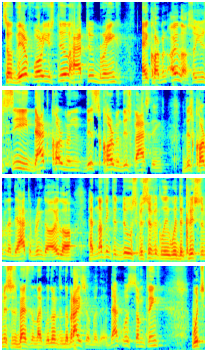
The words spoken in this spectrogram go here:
So therefore, you still had to bring a korban oila. So you see that korban, this korban, this fasting this korban that they had to bring the oila had nothing to do specifically with the Christian misas beis din, like we learned in the Braisa over there. That was something which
